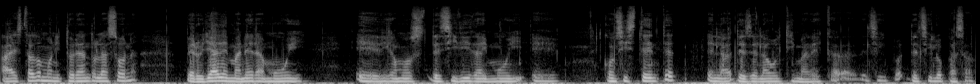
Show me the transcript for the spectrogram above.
ha estado monitoreando la zona, pero ya de manera muy, eh, digamos, decidida y muy eh, consistente en la, desde la última década del siglo, del siglo pasado.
